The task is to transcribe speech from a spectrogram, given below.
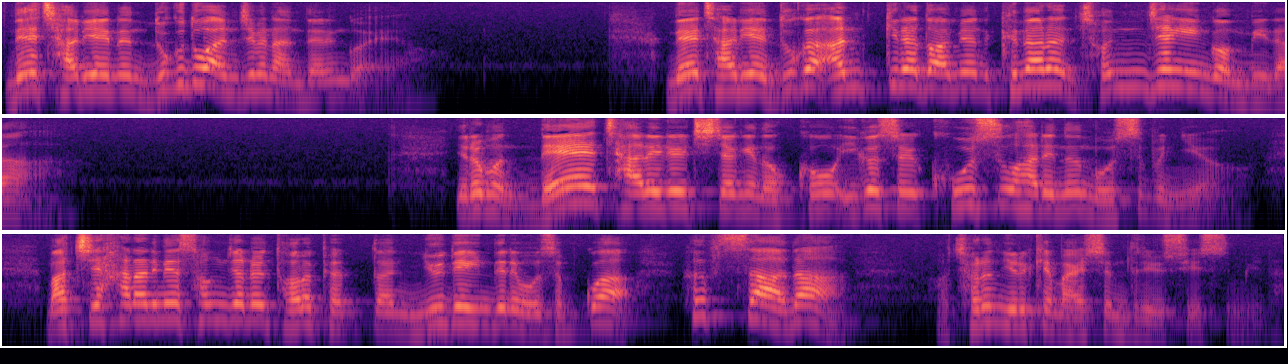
내 자리에는 누구도 앉으면 안 되는 거예요. 내 자리에 누가 앉기라도 하면 그날은 전쟁인 겁니다. 여러분 내 자리를 지정해 놓고 이것을 고수하려는 모습은요. 마치 하나님의 성전을 더럽혔던 유대인들의 모습과 흡사하다. 저는 이렇게 말씀드릴 수 있습니다.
